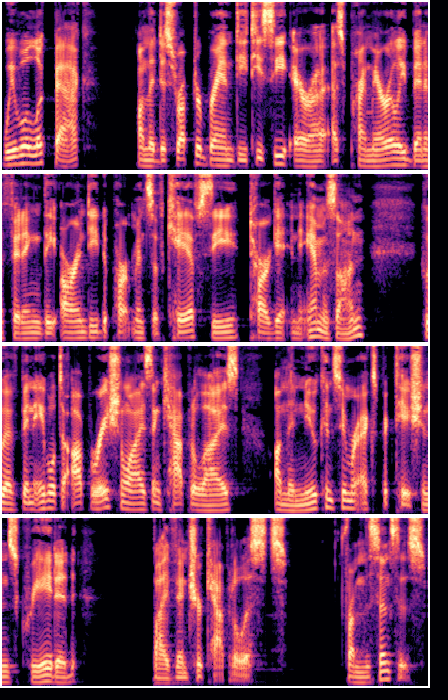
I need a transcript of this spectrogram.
We will look back on the disruptor brand DTC era as primarily benefiting the R&D departments of KFC, Target, and Amazon, who have been able to operationalize and capitalize on the new consumer expectations created by venture capitalists. from the Senses.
